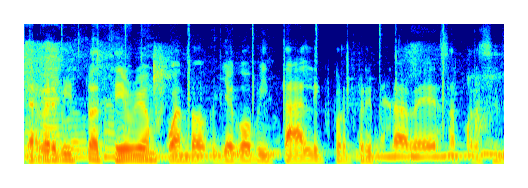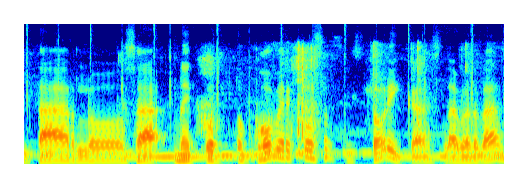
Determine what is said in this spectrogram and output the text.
De haber visto a Ethereum cuando llegó Vitalik por primera vez a presentarlo. O sea, me tocó ver cosas históricas, la verdad.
